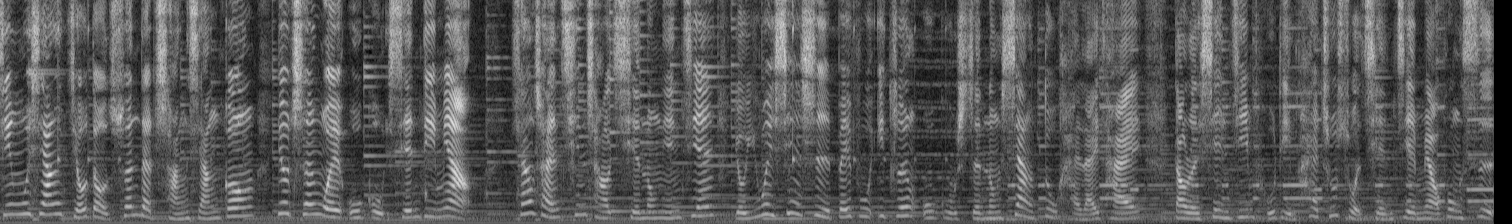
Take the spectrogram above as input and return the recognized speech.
新屋乡九斗村的长祥宫，又称为五谷先帝庙。相传清朝乾隆年间，有一位姓氏背负一尊五谷神农像渡海来台，到了现今埔顶派出所前建庙奉祀。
